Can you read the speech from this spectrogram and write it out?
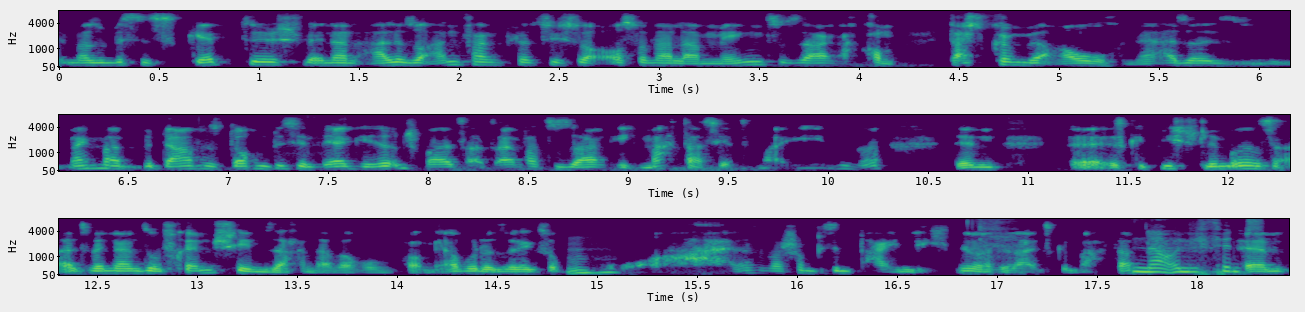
immer so ein bisschen skeptisch, wenn dann alle so anfangen, plötzlich so aus so einer Lameng zu sagen, ach komm, das können wir auch. Ne? Also es, manchmal bedarf es doch ein bisschen mehr Gehirnschmalz, als einfach zu sagen, ich mache das jetzt mal eben. Ne? Denn äh, es gibt nichts Schlimmeres, als wenn dann so Fremdschämen-Sachen dabei rumkommen, ja, wo du so denkst, so, mhm. boah, das war schon ein bisschen peinlich, ne, was du da jetzt gemacht hast. Na, und ich finde, ähm,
